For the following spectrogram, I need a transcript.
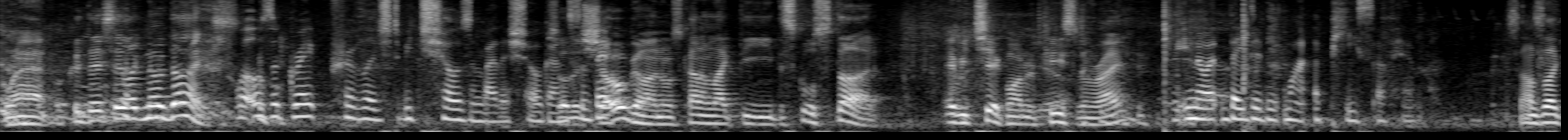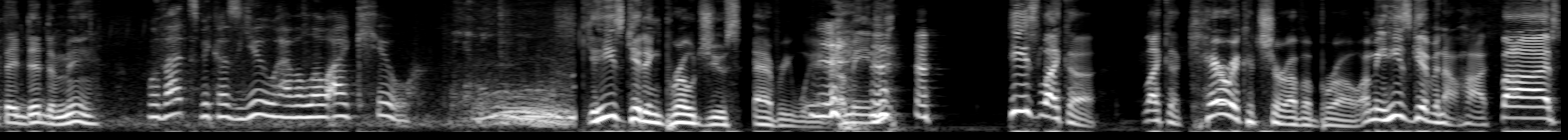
Grant. Or could they say, like, no dice? Well, it was a great privilege to be chosen by the Shogun. So the they- Shogun was kind of like the, the school stud. Every chick wanted a piece of him, right? But you know what? They didn't want a piece of him. Sounds like they did to me. Well, that's because you have a low IQ. he's getting bro juice everywhere. I mean, he's like a like a caricature of a bro. I mean, he's giving out high fives.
